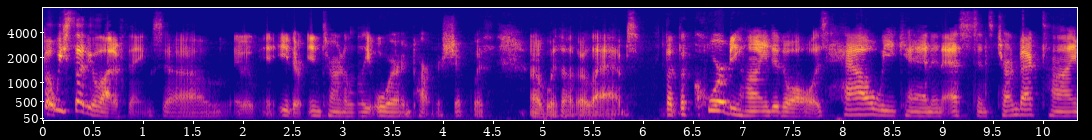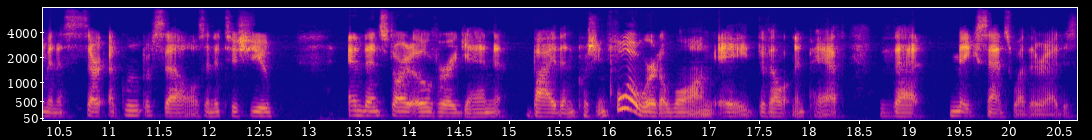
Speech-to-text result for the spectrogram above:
But we study a lot of things, uh, either internally or in partnership with uh, with other labs. But the core behind it all is how we can, in essence, turn back time in a, a group of cells in a tissue, and then start over again by then pushing forward along a development path that makes sense, whether it is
